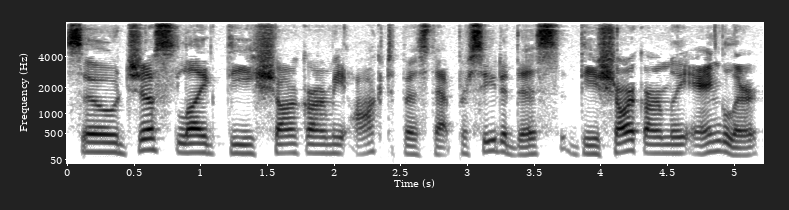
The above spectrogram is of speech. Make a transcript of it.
So, just like the Shark Army octopus that preceded this, the Shark Army angler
